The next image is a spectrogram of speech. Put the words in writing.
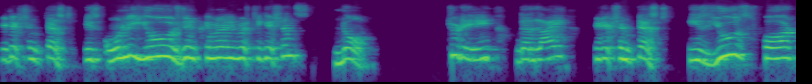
detection test is only used in criminal investigations, no. Today, the lie detection test is used for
